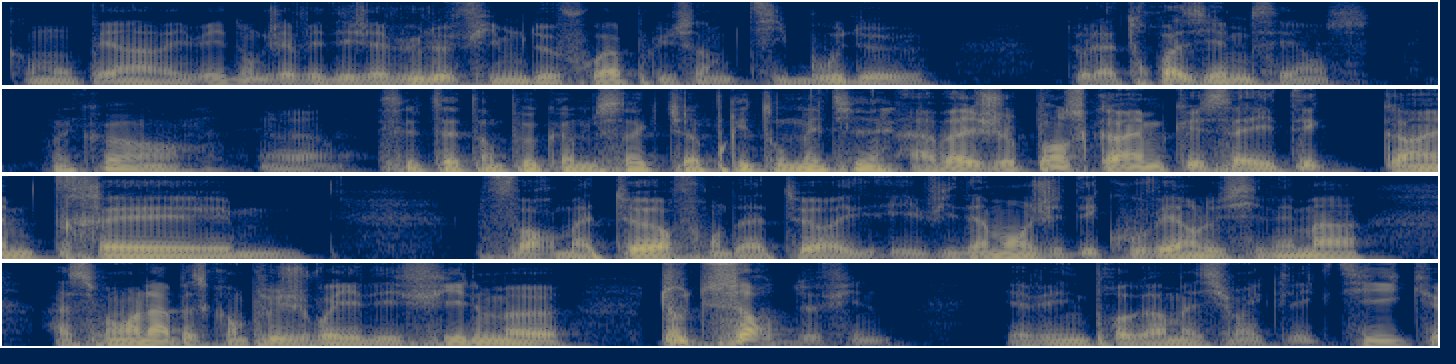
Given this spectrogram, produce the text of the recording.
quand mon père arrivait, donc j'avais déjà vu le film deux fois, plus un petit bout de, de la troisième séance. D'accord. Voilà. C'est peut-être un peu comme ça que tu as pris ton métier. Ah bah, je pense quand même que ça a été quand même très hum, formateur, fondateur. Et, évidemment, j'ai découvert le cinéma à ce moment-là parce qu'en plus, je voyais des films, euh, toutes sortes de films. Il y avait une programmation éclectique.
